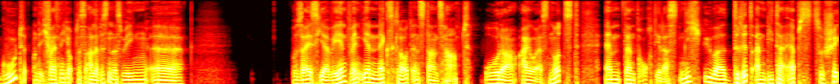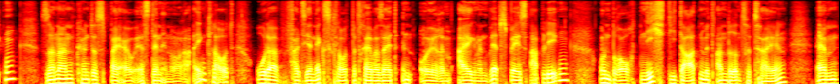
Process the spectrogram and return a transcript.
gut und ich weiß nicht, ob das alle wissen, deswegen äh, sei es hier erwähnt, wenn ihr eine Nextcloud-Instanz habt oder iOS nutzt, ähm, dann braucht ihr das nicht über Drittanbieter-Apps zu schicken, sondern könnt es bei iOS dann in eurer iCloud oder, falls ihr Nextcloud-Betreiber seid, in eurem eigenen Webspace ablegen und braucht nicht die Daten mit anderen zu teilen. Ähm,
